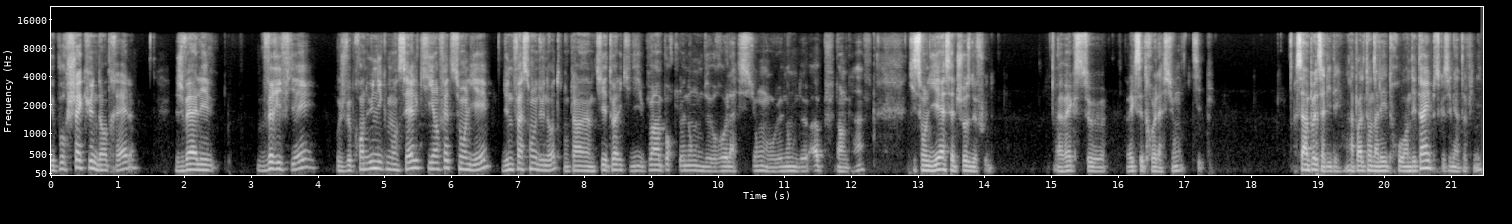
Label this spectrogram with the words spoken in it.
Et pour chacune d'entre elles, je vais aller vérifier, ou je vais prendre uniquement celles qui en fait sont liées d'une façon ou d'une autre. Donc là, un petit étoile qui dit, peu importe le nombre de relations ou le nombre de hop dans le graphe, qui sont liées à cette chose de food avec, ce, avec cette relation type. C'est un peu ça l'idée. On n'a pas le temps d'aller trop en détail parce que c'est bientôt fini,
